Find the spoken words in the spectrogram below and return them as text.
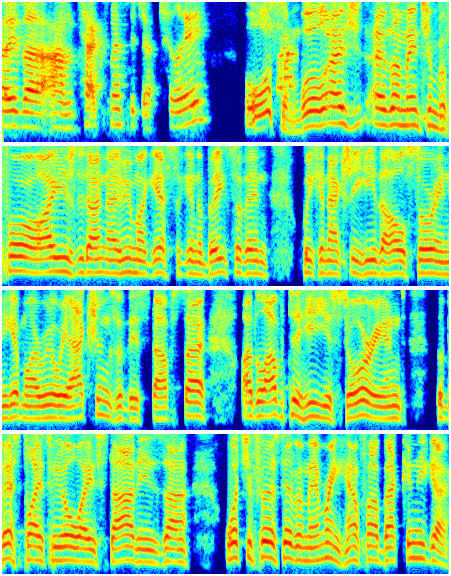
over um, text message actually. Awesome. Well, as as I mentioned before, I usually don't know who my guests are going to be, so then we can actually hear the whole story and you get my real reactions with this stuff. So I'd love to hear your story. And the best place we always start is, uh, what's your first ever memory? How far back can you go?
